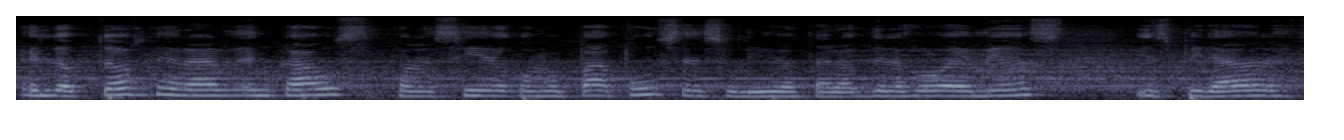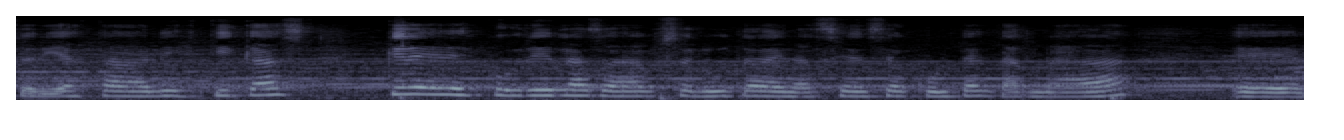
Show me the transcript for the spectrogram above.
El doctor Gerard Encaus, conocido como Papus en su libro Tarot de los Bohemios, inspirado en las teorías cabalísticas, cree descubrir la llave absoluta de la ciencia oculta encarnada em,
